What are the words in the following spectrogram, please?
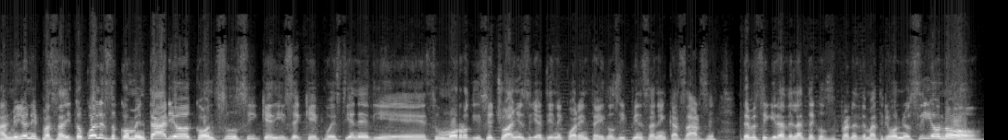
Al millón y pasadito, ¿cuál es su comentario con Susi que dice que pues tiene die- su morro 18 años, ella tiene 42 y piensan en casarse? ¿Debe seguir adelante con sus planes de matrimonio, sí o no?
